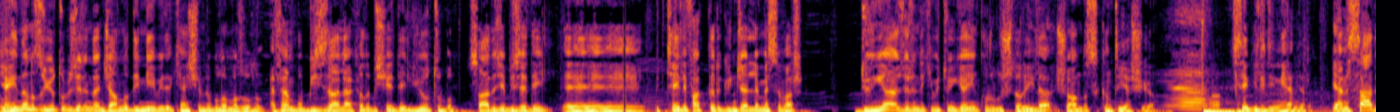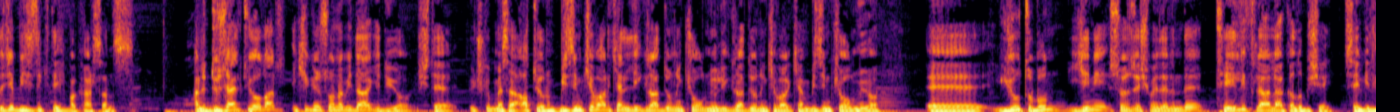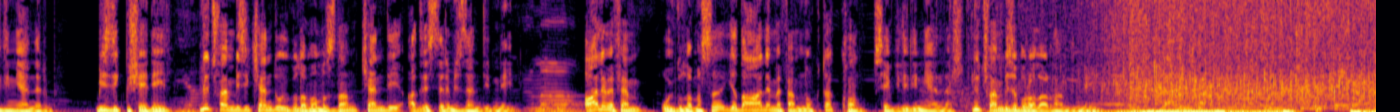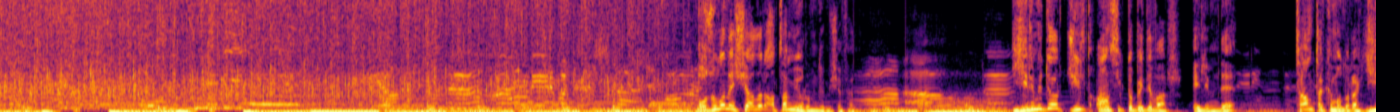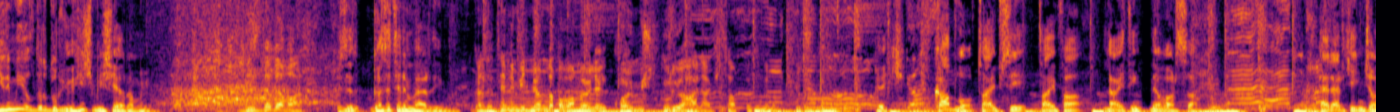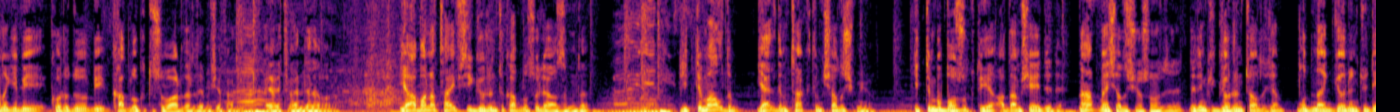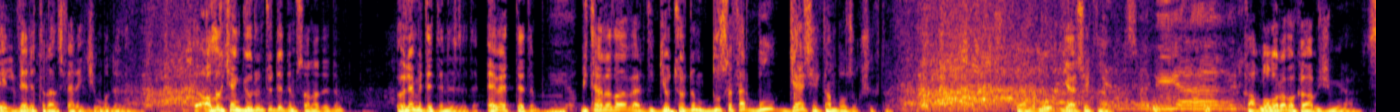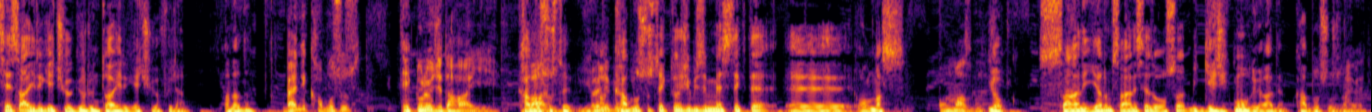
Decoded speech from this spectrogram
Yayınlarınızı YouTube üzerinden canlı dinleyebilirken şimdi bulamaz oldum. Efendim bu bizle alakalı bir şey değil YouTube'un. Sadece bize değil ee, bir telif hakları güncellemesi var. Dünya üzerindeki bütün yayın kuruluşlarıyla şu anda sıkıntı yaşıyor. Sevgili dinleyenlerim. Yani sadece bizlik değil bakarsanız. Hani düzeltiyorlar iki gün sonra bir daha gidiyor. İşte üç gün mesela atıyorum bizimki varken Lig Radyo'nunki olmuyor. Lig Radyo'nunki varken bizimki olmuyor. Ee, YouTube'un yeni sözleşmelerinde telifle alakalı bir şey sevgili dinleyenlerim. Bizlik bir şey değil. Lütfen bizi kendi uygulamamızdan, kendi adreslerimizden dinleyin. Alem FM uygulaması ya da alemfm.com sevgili dinleyenler. Lütfen bizi buralardan dinleyin. Bozulan eşyaları atamıyorum demiş efendim. 24 cilt ansiklopedi var elimde. Tam takım olarak 20 yıldır duruyor hiçbir işe yaramıyor. Bizde de var. Bize gazetenin verdiği mi? Gazetenin bilmiyorum da babam öyle koymuş duruyor hala kitaplarında. Hiç okumadı. Peki. Kablo, Type-C, Type-A, Lighting ne varsa. Her erkeğin canı gibi koruduğu bir kablo kutusu vardır demiş efendim. Evet bende de var o. Ya bana Type-C görüntü kablosu lazımdı. Gittim aldım, geldim taktım çalışmıyor. Gittim bu bozuk diye adam şey dedi. Ne yapmaya çalışıyorsunuz dedi. Dedim ki görüntü alacağım. Bunlar görüntü değil veri transferi için bu dedi. E, alırken görüntü dedim sana dedim. Öyle mi dediniz dedi. Evet dedim. Bir tane daha verdi götürdüm. Bu sefer bu gerçekten bozuk çıktı. Yani bu gerçekten. Kablolara bak abicim ya. Ses ayrı geçiyor, görüntü ayrı geçiyor filan. Anladın? Bence kablosuz teknoloji daha iyi. Kablosuz, te- Böyle bir- kablosuz teknoloji bizim meslekte eee, olmaz. Olmaz mı? Yok. Sani yarım saniyese de olsa bir gecikme oluyor Adem kablosuzda. Evet.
